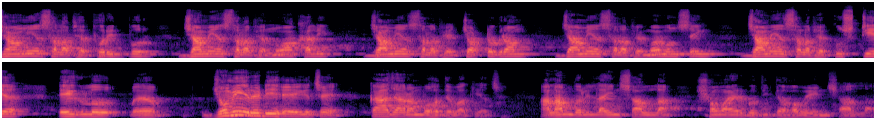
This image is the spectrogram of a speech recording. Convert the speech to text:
জামিয়া সালাফে ফরিদপুর জামিয়া সালাফিয়া নোয়াখালী জামিয়া সালাফিয়া চট্টগ্রাম জামিয়া সালাফিয়া ময়মনসিং জামিয়া সালাফে কুষ্টিয়া এইগুলো আহ, জমি রেডি হয়ে গেছে কাজ আরম্ভ হতে বাকি আছে। আলহামদুলিল্লাহ ইনশাআল্লাহ সময়ের গতিতে হবে ইনশাআল্লাহ।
